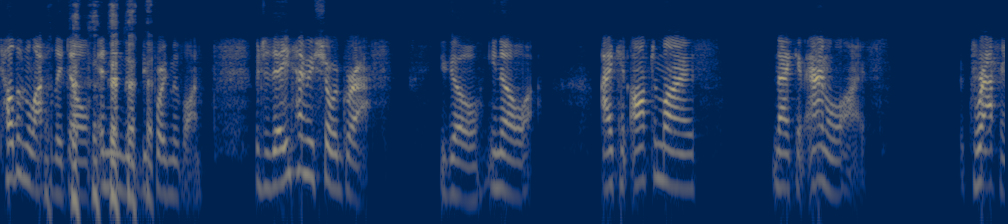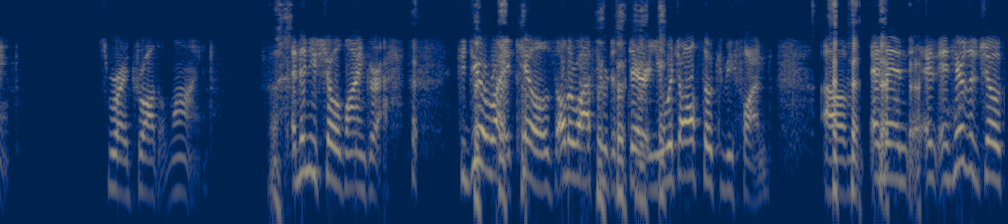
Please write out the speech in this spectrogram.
Tell them to laugh if they don't, and then before you move on. Which is anytime you show a graph, you go, you know, I can optimize and I can analyze. Graphing is where I draw the line. and then you show a line graph. If you do it right, it kills. Otherwise, people just stare at you, which also can be fun. Um, and then, and, and here's a joke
